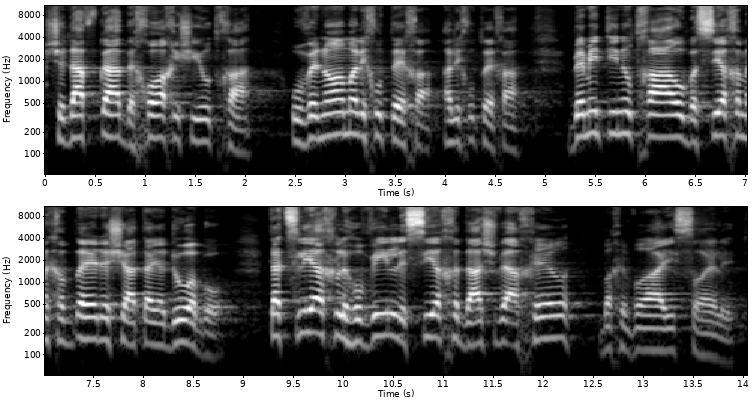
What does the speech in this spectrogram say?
שדווקא בכוח אישיותך ובנועם הליכותיך, הליכותיך במתינותך ובשיח המכבד שאתה ידוע בו, תצליח להוביל לשיח חדש ואחר בחברה הישראלית.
